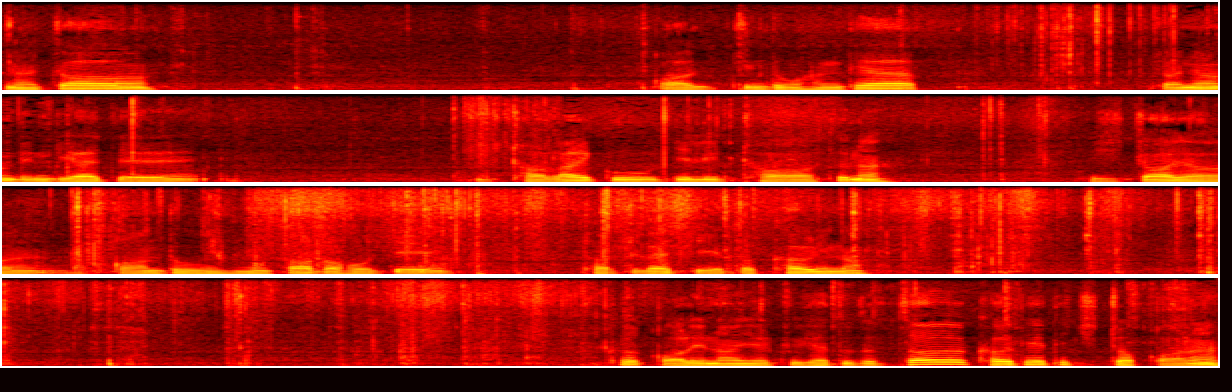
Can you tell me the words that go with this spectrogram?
là cho có trình thu hàng thép cho nhóm đến địa chế thọ lại cụ chỉ lịp thọ thế nè thì cho giờ còn thu một to rồi hỗ chế, thọ chỉ lại chỉ tôi khơi nè khơi có lên nó chủ yếu tụi tôi khơi thế thì chỉ cho có nè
